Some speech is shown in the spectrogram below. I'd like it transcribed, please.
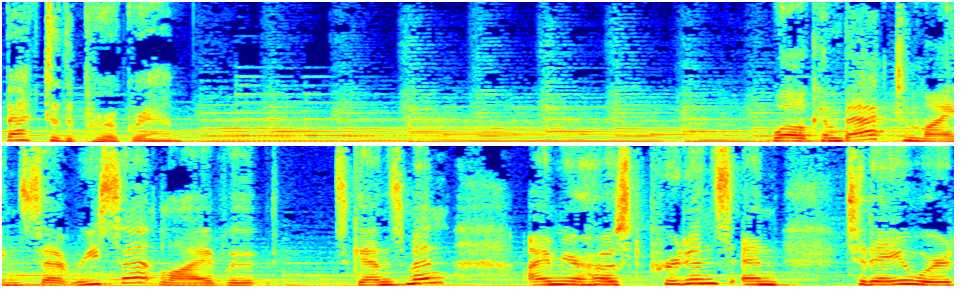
back to the program. Welcome back to Mindset Reset, live with Gensman. I'm your host, Prudence, and today we're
